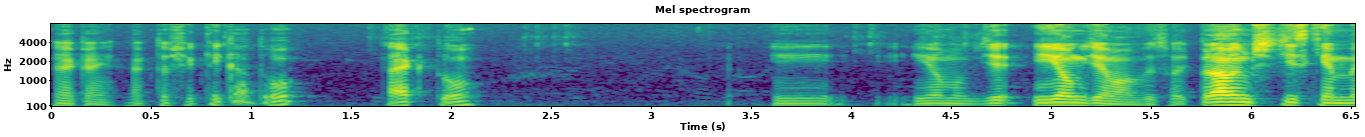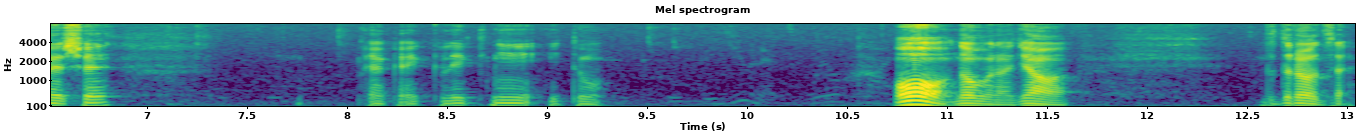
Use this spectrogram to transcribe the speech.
Czekaj, jak to się klika? Tu? Tak, tu. I, i, ją, gdzie, I ją gdzie mam wysłać? Prawym przyciskiem myszy. Czekaj, kliknij i tu. O, dobra, działa. W drodze.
